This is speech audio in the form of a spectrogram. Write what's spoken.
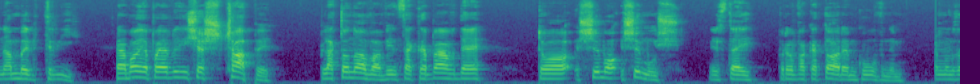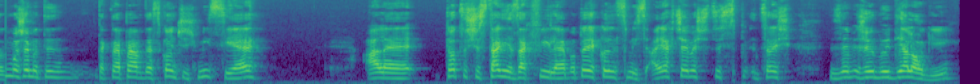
number 3. Arabowie pojawili się szczapy Platonowa, więc tak naprawdę to Szymo, Szymuś jest tutaj prowokatorem głównym. Możemy tym tak naprawdę skończyć misję, ale to, co się stanie za chwilę, bo to jest koniec misji, a ja chciałem jeszcze coś, coś żeby były dialogi.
